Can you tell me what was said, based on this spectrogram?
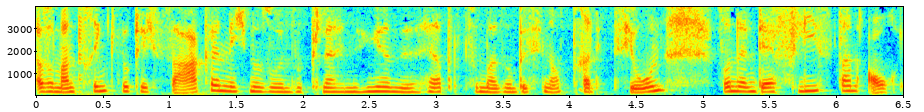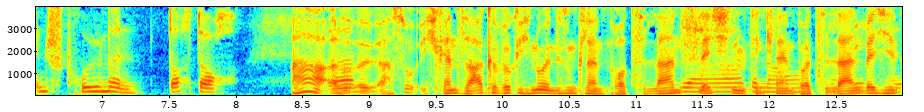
Also man trinkt wirklich Sake, nicht nur so in so kleinen ab und zu mal so ein bisschen aus Tradition, sondern der fließt dann auch in Strömen. Doch, doch. Ah, also ähm, ach so, ich kenne Sake wirklich nur in diesen kleinen Porzellanflächen ja, mit den kleinen genau. Porzellanbällchen,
